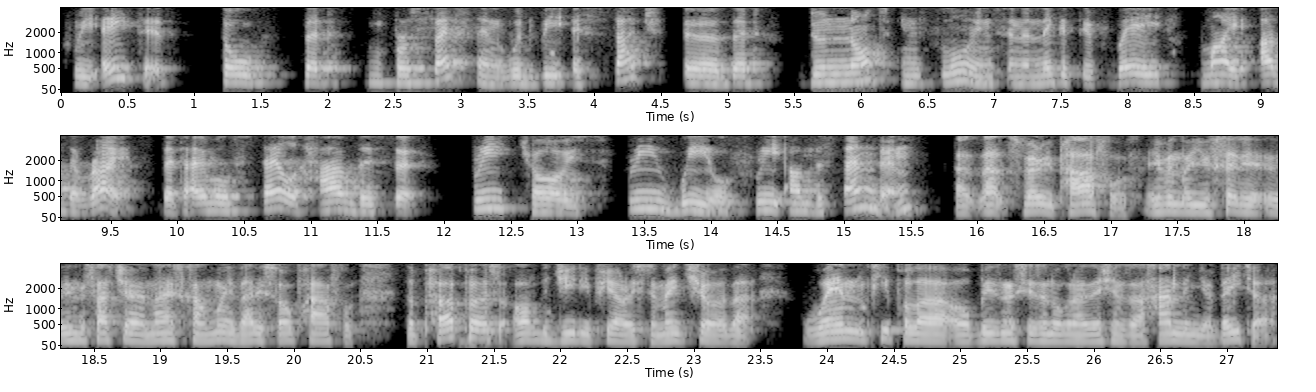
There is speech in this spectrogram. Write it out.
created. So that processing would be as such uh, that do not influence in a negative way my other rights, that I will still have this uh, free choice, free will, free understanding. that's very powerful. Even though you said it in such a nice, calm way, that is so powerful. The purpose of the GDPR is to make sure that when people are, or businesses and organizations are handling your data,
